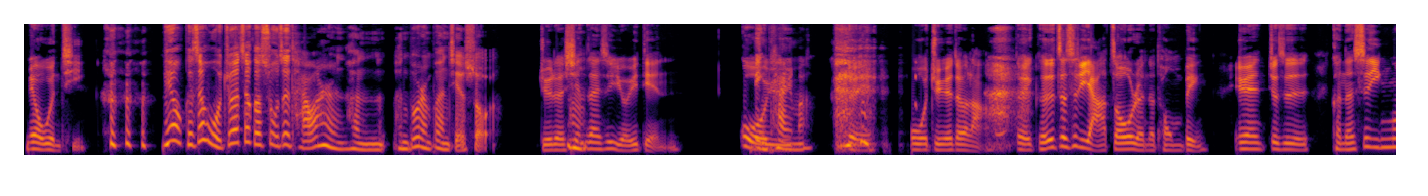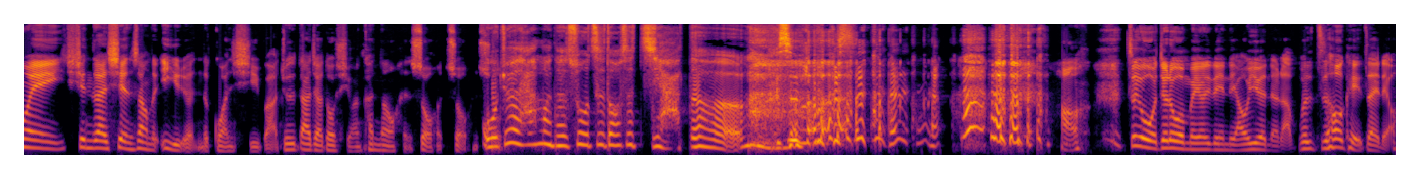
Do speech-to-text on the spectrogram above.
没有问题。没有，可是我觉得这个数字台湾人很很多人不能接受了，觉得现在是有一点过于吗？对，我觉得啦，对，可是这是亚洲人的通病。因为就是可能是因为现在线上的艺人的关系吧，就是大家都喜欢看那种很瘦很瘦。我觉得他们的数字都是假的，是不是？好，这个我觉得我们有点聊远了啦，不是之后可以再聊。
